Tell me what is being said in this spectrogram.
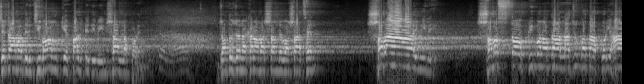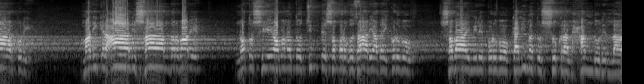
যেটা আমাদের জীবনকে পাল্টে দিবে ইনশাল্লাহ পড়েন। যতজন এখন আমার সামনে বসা আছেন, সবাই মিলে সমস্ত কৃপণতা, লাজুকতা পরিহার করে মালিকের আল শান দরবারে নত শিরে অবনত চিত্তে শকর গোজারি আদায় করব, সবাই মিলে পড়ব কালিমাতু শুক্র, আলহামদুলিল্লাহ।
